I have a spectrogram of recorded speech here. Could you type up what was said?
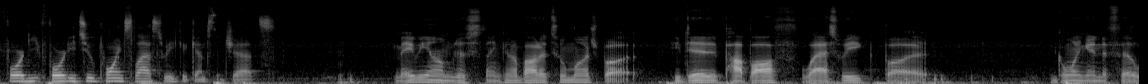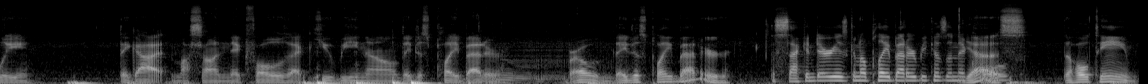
40, 42 points last week against the Jets. maybe I'm just thinking about it too much, but he did pop off last week, but going into Philly, they got my son Nick Foles at QB now. They just play better. Bro, they just play better. The secondary is going to play better because of Nick yes. The whole team.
